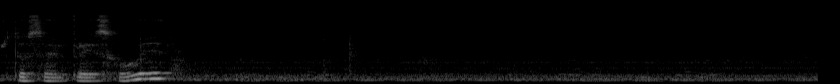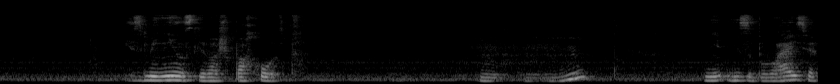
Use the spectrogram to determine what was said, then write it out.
что с вами происходит. Изменилась ли ваша походка? Угу. Не, не забывайте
